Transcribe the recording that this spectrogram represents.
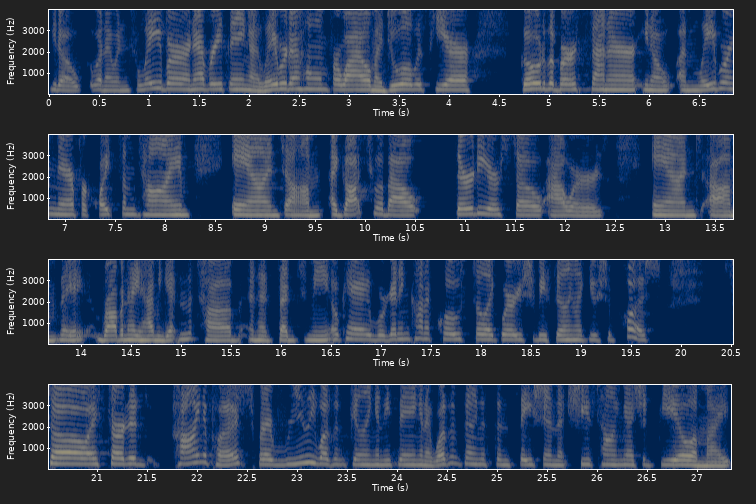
you know, when I went into labor and everything, I labored at home for a while. My doula was here. Go to the birth center. You know, I'm laboring there for quite some time. And um, I got to about 30 or so hours and um, they robin had, had me get in the tub and had said to me okay we're getting kind of close to like where you should be feeling like you should push. So i started trying to push but i really wasn't feeling anything and i wasn't feeling the sensation that she's telling me i should feel and my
